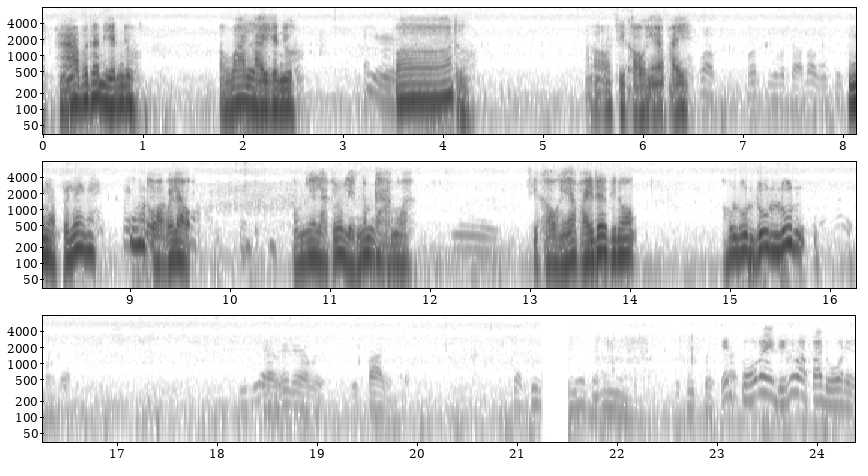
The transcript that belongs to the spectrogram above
ๆหาบ่ทันเห็นอยู่ เอาว่านไล่กันอยู่ป้าดดูเอาเอาสิเขาแห่ไผเงียบไปเลยไหมมันออกไปแล้วเอาเงี้ยหลักแล้วเหรียญน้ำด่างว่ะสิเขาแห่ไผเด้อพี่น้องเอารุ่นรุ่นรุ่นเห็นตัวไหมถึงว่าปลาโดเลย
